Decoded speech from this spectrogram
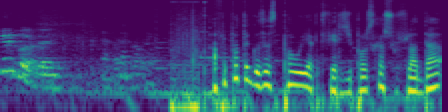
pierdolę. A propos tego zespołu, jak twierdzi polska szuflada,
